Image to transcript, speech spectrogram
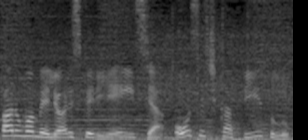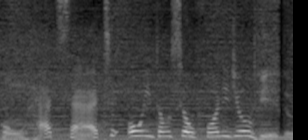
Para uma melhor experiência, ouça este capítulo com um headset ou então seu fone de ouvido.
